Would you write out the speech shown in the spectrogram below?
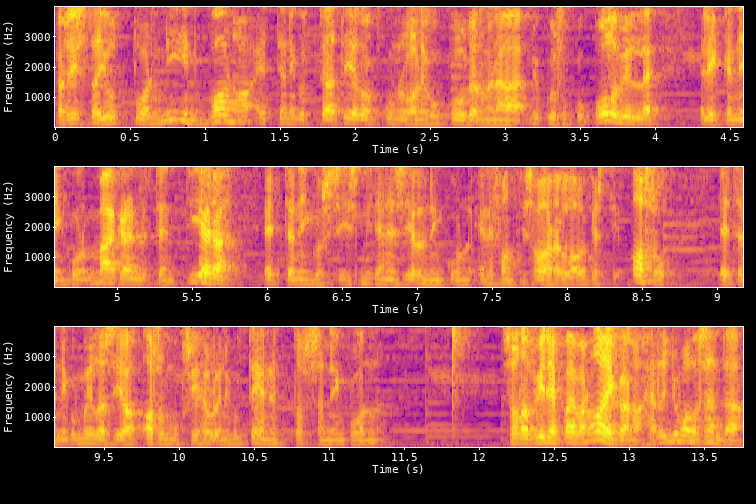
Ja siis tämä juttu on niin vanha, että niinku tämä tieto on kunnolla niinku kulkenut enää nykysukupolville. Eli niinku, mäkään nyt en tiedä, että niinku, siis miten he siellä niinku Elefanttisaarella oikeasti asu. Että niinku, millaisia asumuksia he olivat niinku tehnyt tuossa niinku, 105 päivän aikana, herra Jumala sentään.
